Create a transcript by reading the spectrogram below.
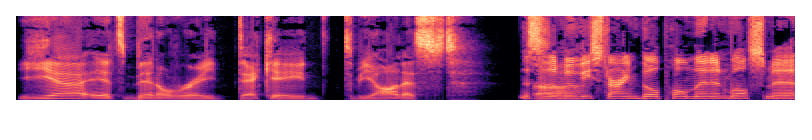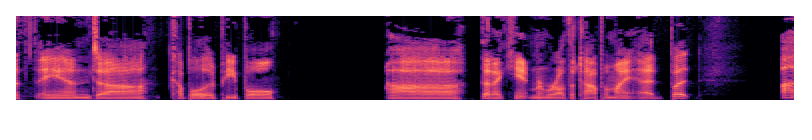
Yeah, it's been over a decade, to be honest. This is a Uh. movie starring Bill Pullman and Will Smith and uh, a couple other people uh, that I can't remember off the top of my head. But uh,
